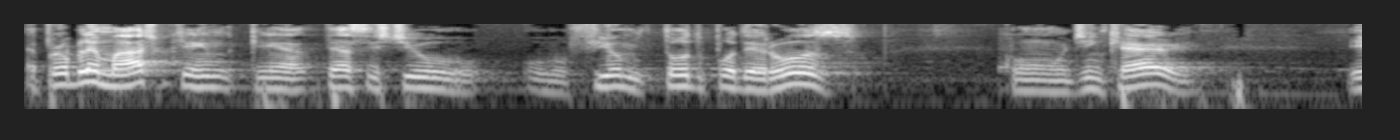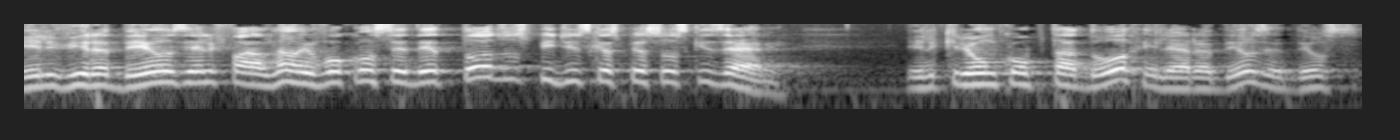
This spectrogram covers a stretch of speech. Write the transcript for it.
É problemático, quem, quem até assistiu o, o filme Todo Poderoso, com Jim Carrey, ele vira Deus e ele fala: Não, eu vou conceder todos os pedidos que as pessoas quiserem. Ele criou um computador, ele era Deus, Deus,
